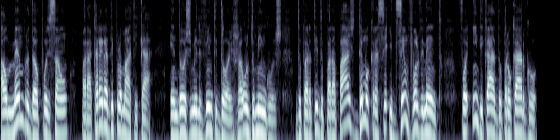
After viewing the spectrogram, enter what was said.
ao membro da oposição para a carreira diplomática. Em 2022, Raul Domingos, do Partido para a Paz, Democracia e Desenvolvimento, foi indicado para o cargo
